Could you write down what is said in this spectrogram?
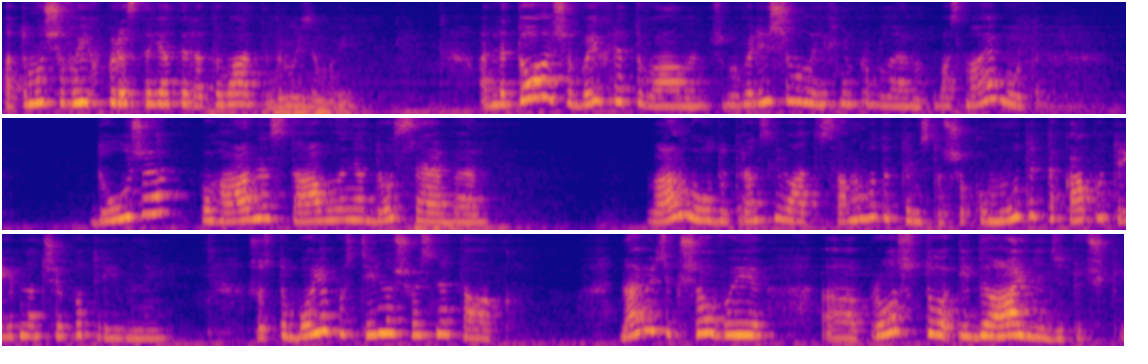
А тому, що ви їх перестаєте рятувати, друзі мої. А для того, щоб ви їх рятували, щоб ви вирішували їхні проблеми, у вас має бути дуже погане ставлення до себе. Вам будуть транслювати з самого дитинства, що кому ти така потрібна чи потрібний, що з тобою постійно щось не так. Навіть якщо ви е, просто ідеальні діточки,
